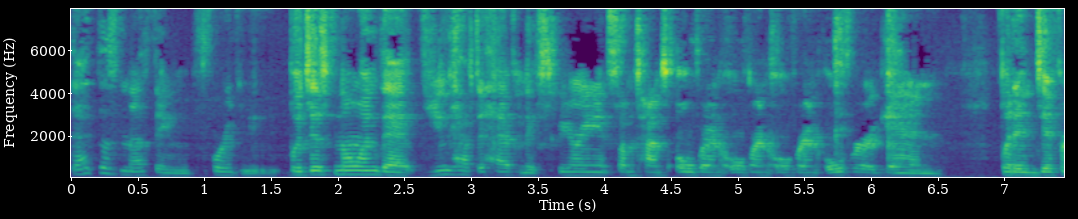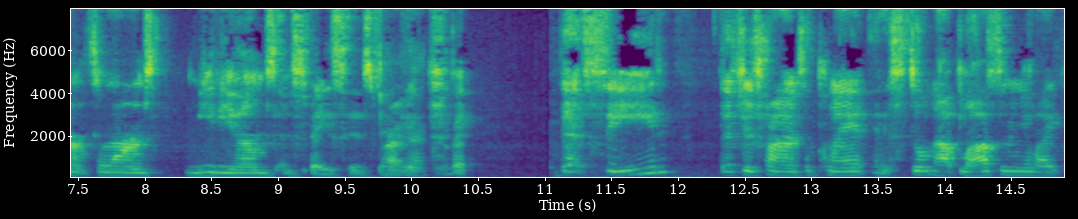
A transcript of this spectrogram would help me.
that does nothing for you. But just knowing that you have to have an experience sometimes over and over and over and over again, but in different forms, mediums, and spaces, right? Exactly. But that seed that you're trying to plant and it's still not blossoming, you're like,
